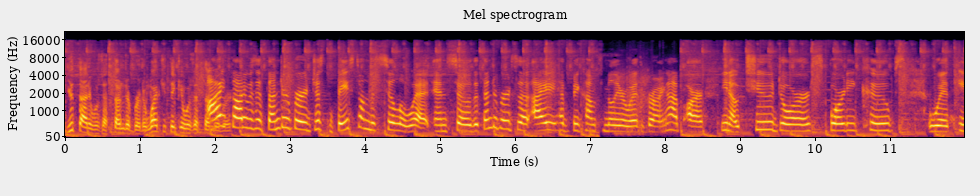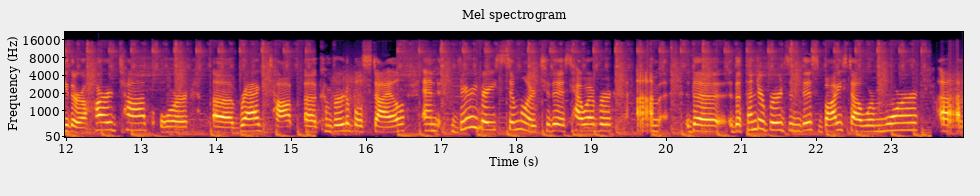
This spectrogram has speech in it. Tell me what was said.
you thought it was a Thunderbird, and why'd you think it was a Thunderbird? I thought it was a Thunderbird just based on the silhouette. And so the Thunderbirds that I have become familiar with growing up are, you know, two door sporty coupes with either a hard top or a rag top uh, convertible style and very very similar to this however um, the the thunderbirds in this body style were more um,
